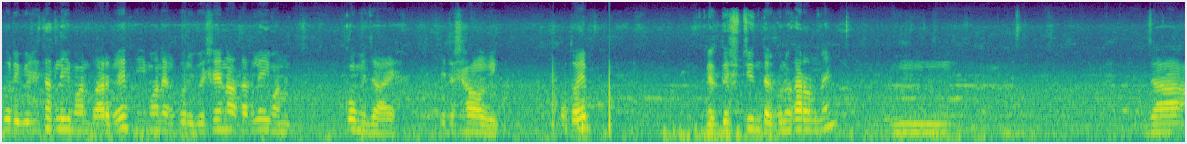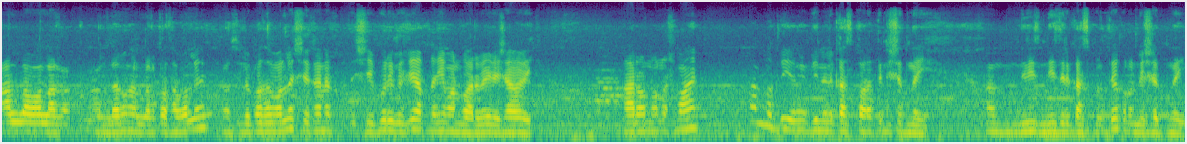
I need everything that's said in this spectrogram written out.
পরিবেশে থাকলে ইমান বাড়বে, ইমানের পরিবেশে না থাকলে ইমান কমে যায়, এটা স্বাভাবিক। অতএব এর দুশ্চিন্তার কোনো কারণ নেই। যা আল্লাহ আল্লাহ আল্লাহ এবং আল্লাহর কথা বলে, রাসুলের কথা বলে, সেখানে সেই পরিবেশে আপনার ইমান বাড়বে এটা স্বাভাবিক। আর অন্য সময় আমরা দিনের কাজ করাতে নিষেধ নেই। নিজ- নিজের কাজ করতে কোনো নিষেধ নেই।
